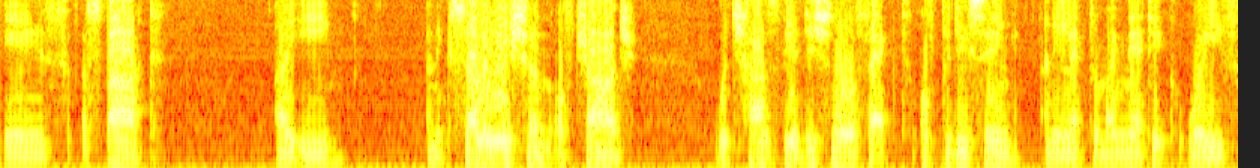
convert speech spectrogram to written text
is a spark, i.e. an acceleration of charge which has the additional effect of producing an electromagnetic wave.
